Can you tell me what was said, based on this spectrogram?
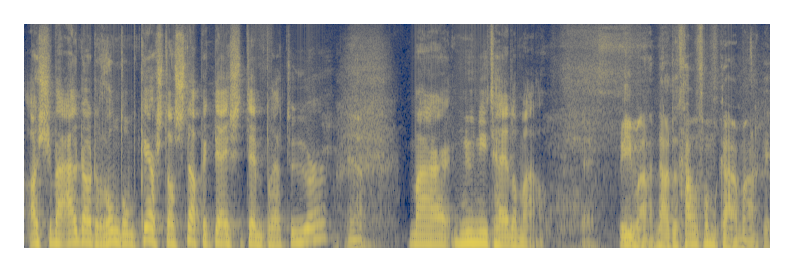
als je me uitnodigt rondom kerst... dan snap ik deze temperatuur. Ja. Maar nu niet helemaal. Prima. Nou, dat gaan we voor elkaar maken.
